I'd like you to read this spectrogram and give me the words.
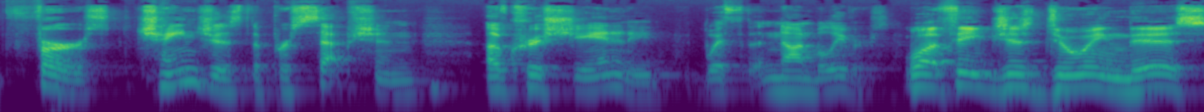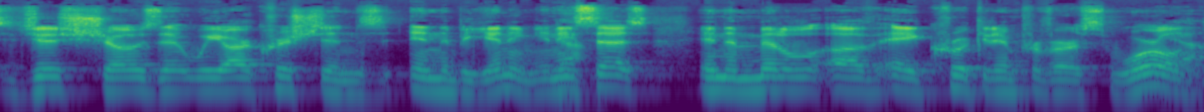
first, changes the perception of Christianity with non-believers? Well, I think just doing this just shows that we are Christians in the beginning. And Yeah. he says, in the middle of a crooked and perverse world, Yeah.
